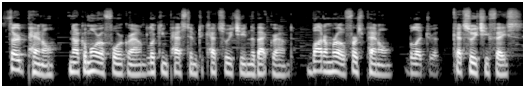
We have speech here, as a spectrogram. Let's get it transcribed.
Third panel, Nakamura foreground, looking past him to Katsuichi in the background. Bottom row, first panel, blood drip. Katsuichi face.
